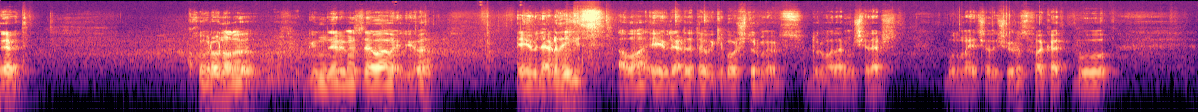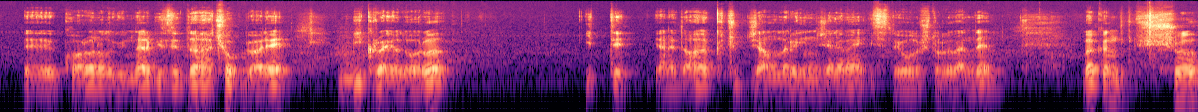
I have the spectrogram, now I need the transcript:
Evet. Koronalı günlerimiz devam ediyor. Evlerdeyiz ama evlerde tabii ki boş durmuyoruz. Durmadan bir şeyler bulmaya çalışıyoruz. Fakat bu e, koronalı günler bizi daha çok böyle mikroya doğru itti. Yani daha küçük canlıları inceleme isteği oluşturdu bende. Bakın şu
